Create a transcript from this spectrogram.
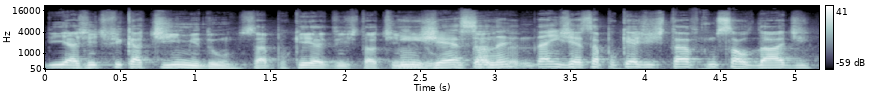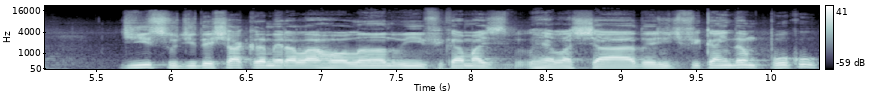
E a gente fica tímido, sabe por que a gente tá tímido? Engessa, Por né? Da engessa, porque a gente tá com saudade disso, de deixar a câmera lá rolando e ficar mais relaxado. A gente fica ainda um pouco.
